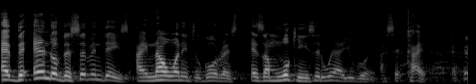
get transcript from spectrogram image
At the end of the seven days, I now wanted to go rest. As I'm walking, he said, Where are you going? I said, Kai.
